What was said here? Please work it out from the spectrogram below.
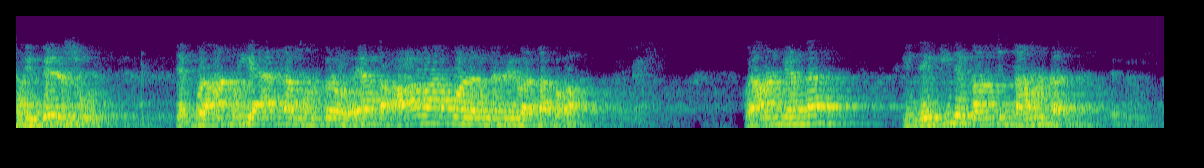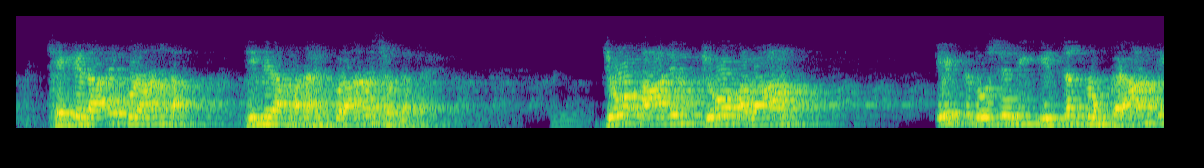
محب رسول۔ تے قرآن کی آیت کا منکر ہو گیا تو آوانو علی البر والتقوی قرآن کہتا ہے کہ نیکی دے کام سے تعاون کر۔ ٹھیکیدار قرآن دا جی میرا منہج قرآن و سنت ہے۔ جو عالم، جو عوام دوسرے کی عزت نو گرام کی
